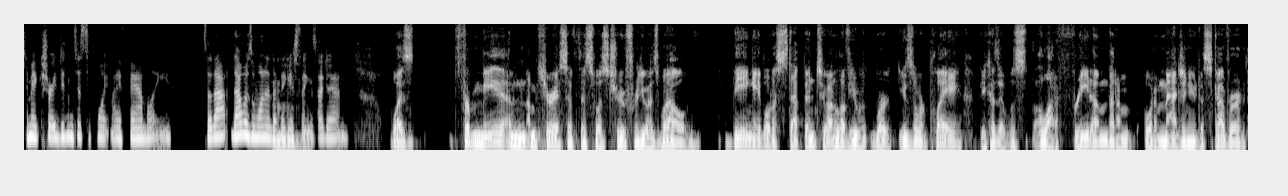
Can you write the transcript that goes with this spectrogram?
to make sure I didn't disappoint my family. So that that was one of the mm. biggest things I did. Was for me, and I'm curious if this was true for you as well being able to step into, I love you word, use the word play because it was a lot of freedom that I would imagine you discovered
